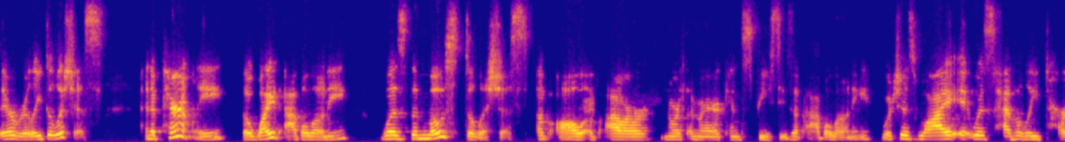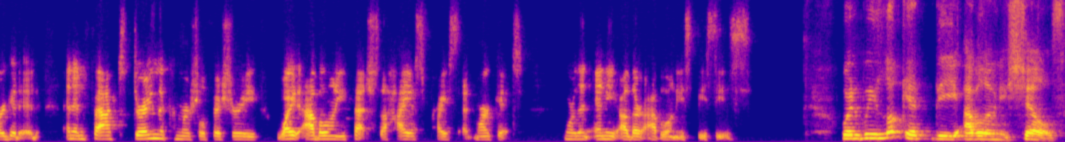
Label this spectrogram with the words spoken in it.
they're really delicious. And apparently, the white abalone was the most delicious of all of our North American species of abalone, which is why it was heavily targeted. And in fact, during the commercial fishery, white abalone fetched the highest price at market, more than any other abalone species. When we look at the abalone shells,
